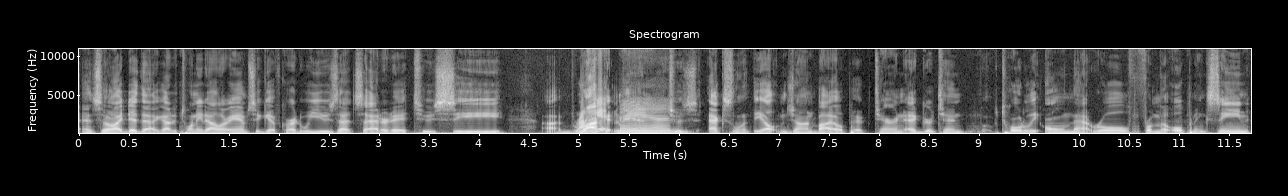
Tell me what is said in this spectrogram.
And so I did that. I got a twenty dollar AMC gift card. We used that Saturday to see uh, Rocket Rocket Man, Man. which was excellent. The Elton John biopic. Taron Egerton totally owned that role from the opening scene.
